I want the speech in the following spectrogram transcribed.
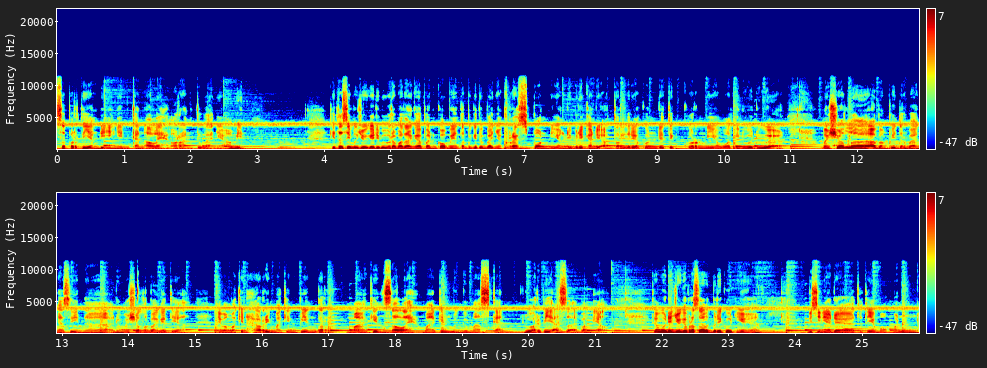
seperti yang diinginkan oleh orang tuanya. Amin. Kita simak juga di beberapa tanggapan komentar begitu banyak respon yang diberikan di antara dari akun Detik Kurniawati 22. Masya Allah, abang pinter banget sih, nah. Aduh, Masya Allah banget ya. Emang makin hari makin pinter, makin saleh, makin menggemaskan. Luar biasa Bang El. Kemudian juga persahabat berikutnya, di sini ada tentunya momen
